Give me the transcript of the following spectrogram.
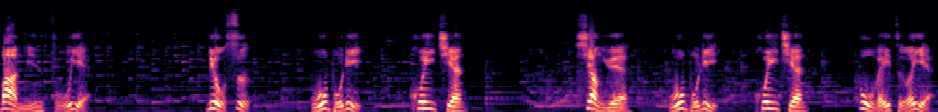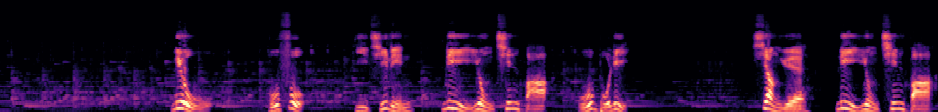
万民服也。六四，无不利，挥谦。象曰：无不利，挥谦，不为则也。六五，不复，以其邻，利用侵伐，无不利。象曰。利用侵伐，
